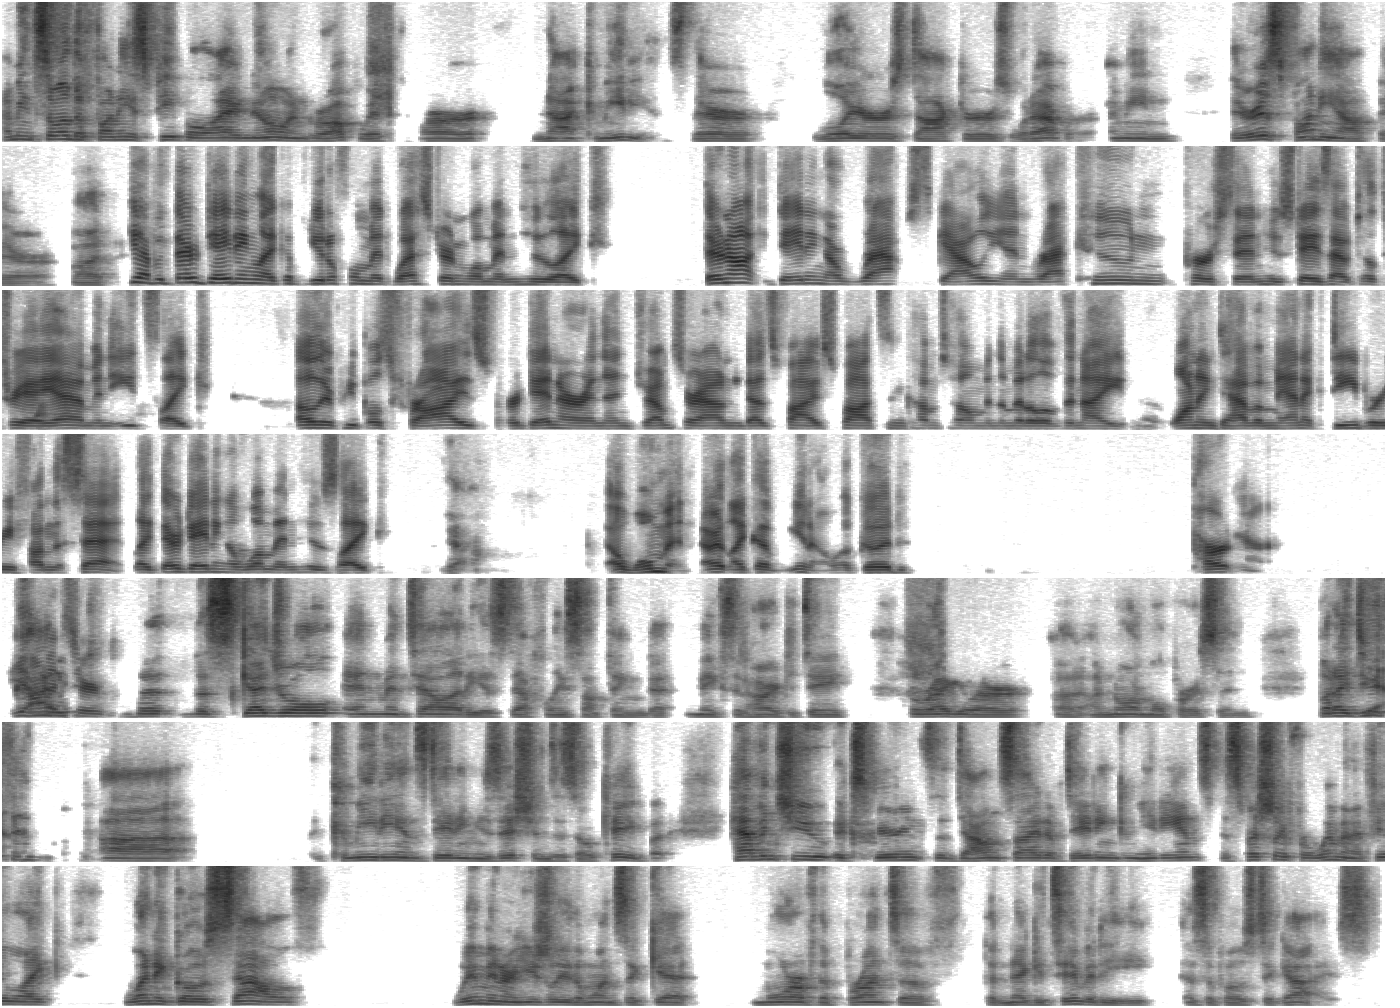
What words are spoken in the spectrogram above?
I mean, some of the funniest people I know and grew up with are not comedians. They're lawyers, doctors, whatever. I mean, there is funny out there, but yeah, but they're dating like a beautiful Midwestern woman who like they're not dating a rapscallion raccoon person who stays out till 3 a.m. and eats like other people's fries for dinner and then jumps around and does five spots and comes home in the middle of the night wanting to have a manic debrief on the set. Like they're dating a woman who's like, yeah, a woman or like a you know a good partner yeah mean, the the schedule and mentality is definitely something that makes it hard to date a regular uh, a normal person but i do yeah. think uh comedians dating musicians is okay but haven't you experienced the downside of dating comedians especially for women i feel like when it goes south women are usually the ones that get more of the brunt of the negativity as opposed to guys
